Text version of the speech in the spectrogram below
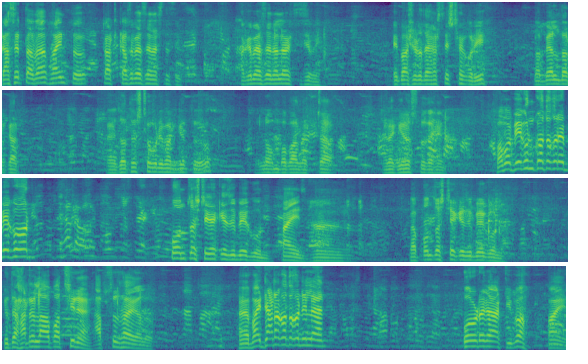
গাছের দাদা ফাইন তো। টাট কাছে বেছেন আসতেছি। আগে বেছেন নাহলে আসতেছি ভাই এই পাশেটা দেখার চেষ্টা করি বা বেল দরকার। যথেষ্ট পরিমাণ কিন্তু লম্বা বাজারটা এটা গৃহস্থ দেখেন। বাবা বেগুন কত করে? বেগুন? পঞ্চাশ টাকা কেজি বেগুন ফাইন হ্যাঁ। না পঞ্চাশ টাকা কেজি বেগুন। কিন্তু হাটে লাভ পাচ্ছি না আফসোস হয়ে গেল। হ্যাঁ ভাই, ডাটা কত করে নিলেন? পনেরো টাকা আটটি, বাহ ফাইন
